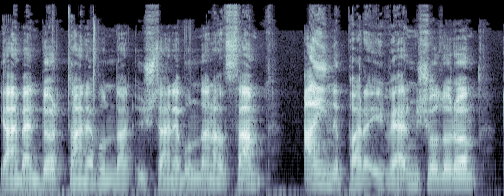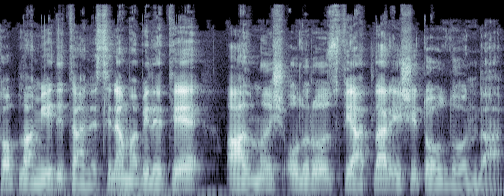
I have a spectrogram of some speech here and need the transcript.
yani ben 4 tane bundan, 3 tane bundan alsam aynı parayı vermiş olurum. Toplam 7 tane sinema bileti almış oluruz fiyatlar eşit olduğunda.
